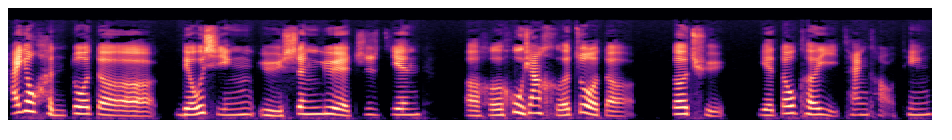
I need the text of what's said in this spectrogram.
还有很多的。流行与声乐之间，呃，和互相合作的歌曲也都可以参考听。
